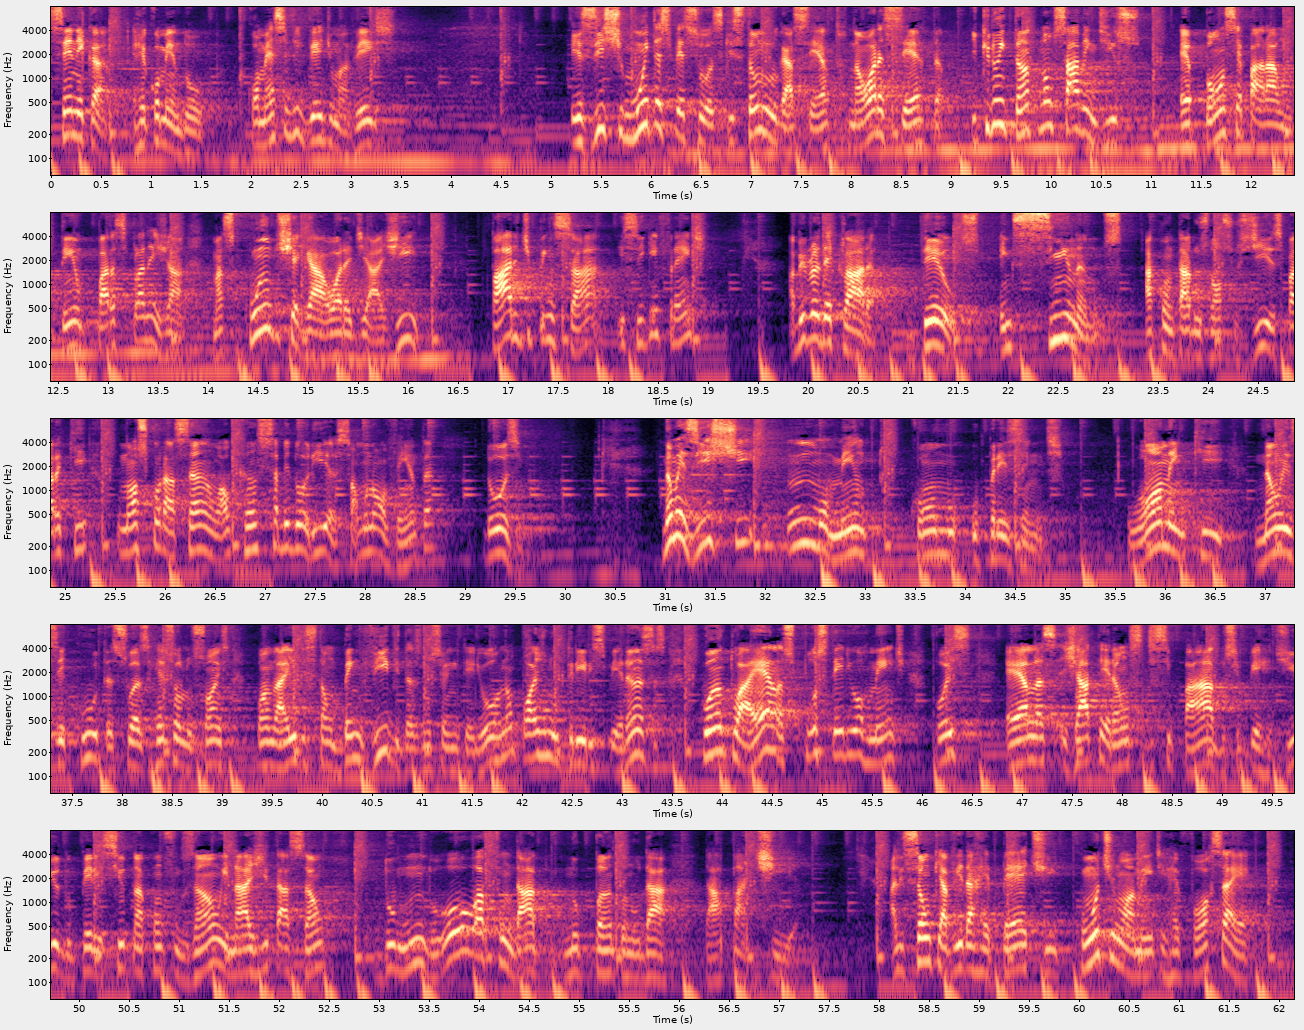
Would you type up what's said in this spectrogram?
Sêneca recomendou: comece a viver de uma vez Existe muitas pessoas que estão no lugar certo, na hora certa e que, no entanto, não sabem disso. É bom separar um tempo para se planejar, mas quando chegar a hora de agir, pare de pensar e siga em frente. A Bíblia declara: Deus ensina-nos a contar os nossos dias para que o nosso coração alcance sabedoria. Salmo 90, 12. Não existe um momento como o presente. O homem que não executa suas resoluções quando ainda estão bem vívidas no seu interior não pode nutrir esperanças quanto a elas posteriormente, pois elas já terão se dissipado, se perdido, perecido na confusão e na agitação do mundo ou afundado no pântano da, da apatia. A lição que a vida repete continuamente e reforça é:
